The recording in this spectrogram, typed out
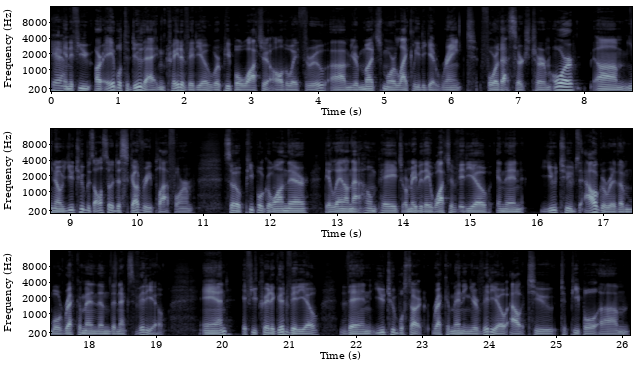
Yeah. And if you are able to do that and create a video where people watch it all the way through, um, you're much more likely to get ranked for that search term. Or, um, you know, YouTube is also a discovery platform. So people go on there, they land on that homepage, or maybe they watch a video, and then YouTube's algorithm will recommend them the next video. And if you create a good video, then YouTube will start recommending your video out to to people um,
